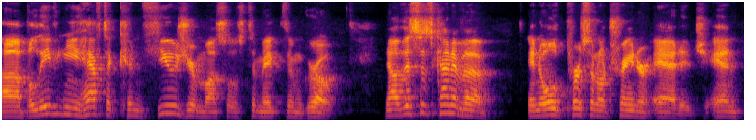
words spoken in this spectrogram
uh, believing you have to confuse your muscles to make them grow. Now, this is kind of a an old personal trainer adage, and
